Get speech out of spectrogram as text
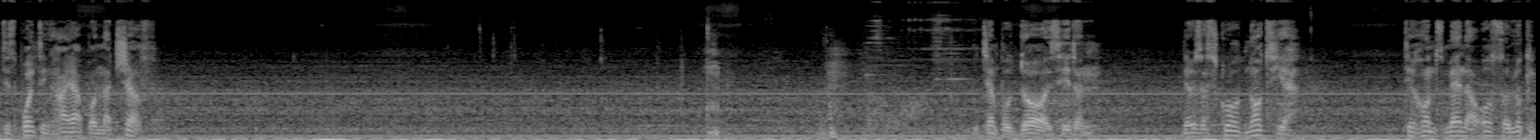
It is pointing high up on that shelf. The temple door is hidden. There is a scrolled note here. Tihon's men are also looking...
